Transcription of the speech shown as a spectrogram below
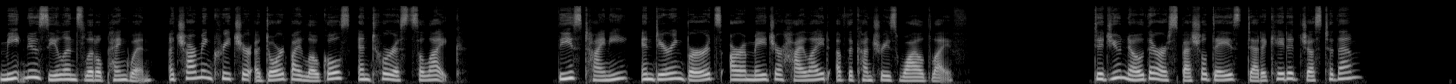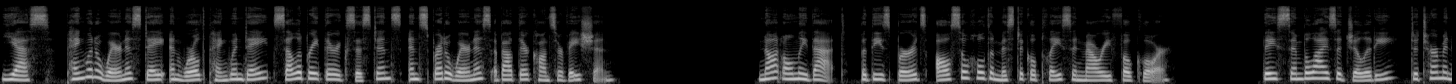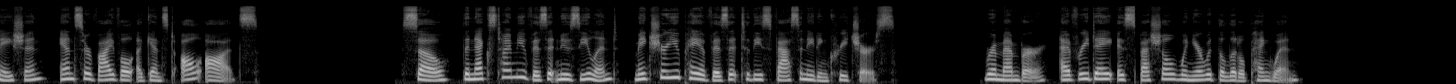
Meet New Zealand's little penguin, a charming creature adored by locals and tourists alike. These tiny, endearing birds are a major highlight of the country's wildlife. Did you know there are special days dedicated just to them? Yes, Penguin Awareness Day and World Penguin Day celebrate their existence and spread awareness about their conservation. Not only that, but these birds also hold a mystical place in Maori folklore. They symbolize agility, determination, and survival against all odds. So, the next time you visit New Zealand, make sure you pay a visit to these fascinating creatures. Remember, every day is special when you're with the little penguin.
